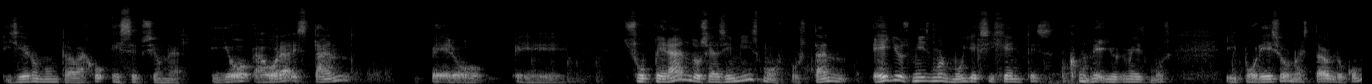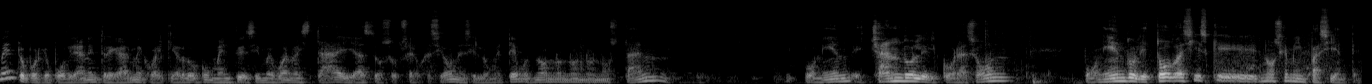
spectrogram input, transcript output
Hicieron un trabajo excepcional. Y yo, ahora están, pero eh, superándose a sí mismos, pues están ellos mismos muy exigentes con ellos mismos. Y por eso no estado el documento, porque podrían entregarme cualquier documento y decirme, bueno, ahí está, y haz dos observaciones y lo metemos. No, no, no, no, no están poniendo, echándole el corazón poniéndole todo, así es que no se me impacienten.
